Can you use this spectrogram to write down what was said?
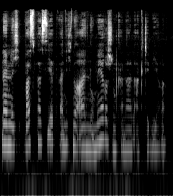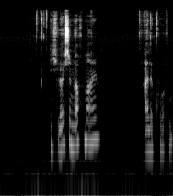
nämlich was passiert, wenn ich nur einen numerischen Kanal aktiviere. Ich lösche nochmal alle Kurven.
